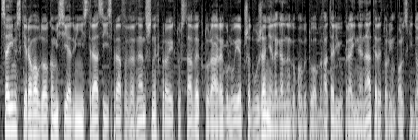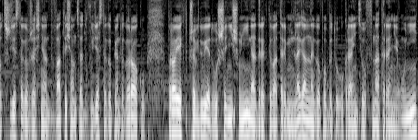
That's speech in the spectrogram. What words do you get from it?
Sejm skierował do Komisji Administracji i Spraw Wewnętrznych projekt ustawy, która reguluje przedłużenie legalnego pobytu obywateli Ukrainy na terytorium Polski do 30 września 2025 roku. Projekt przewiduje dłuższy niż unijna dyrektywa termin legalnego pobytu Ukraińców na terenie Unii,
